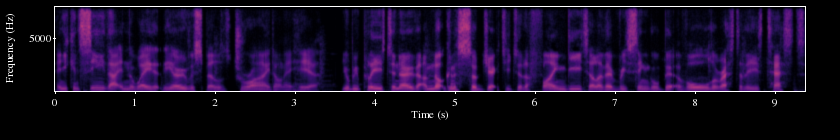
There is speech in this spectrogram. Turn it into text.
And you can see that in the way that the overspills dried on it here. You'll be pleased to know that I'm not going to subject you to the fine detail of every single bit of all the rest of these tests.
